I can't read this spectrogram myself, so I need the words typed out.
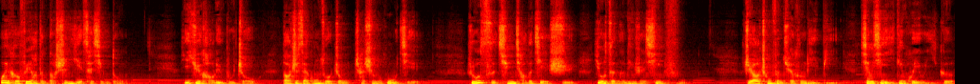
为何非要等到深夜才行动？一句考虑不周，导致在工作中产生了误解。如此轻巧的解释，又怎能令人信服？只要充分权衡利弊，相信一定会有一个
